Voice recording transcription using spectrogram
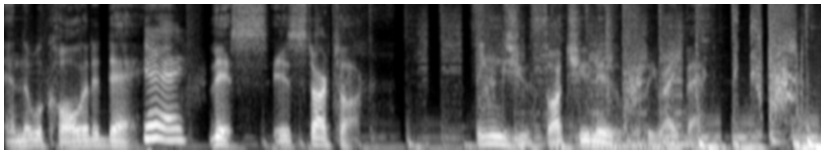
and then we'll call it a day. Yay. This is StarTalk. Things you thought you knew. We'll be right back.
